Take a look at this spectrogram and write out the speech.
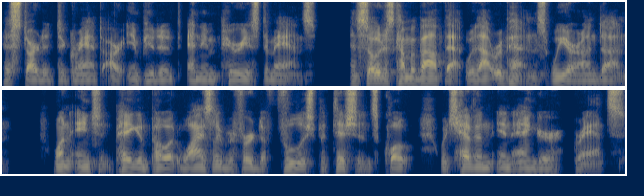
has started to grant our impudent and imperious demands. And so it has come about that, without repentance, we are undone. One ancient pagan poet wisely referred to foolish petitions, quote, which heaven in anger grants.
